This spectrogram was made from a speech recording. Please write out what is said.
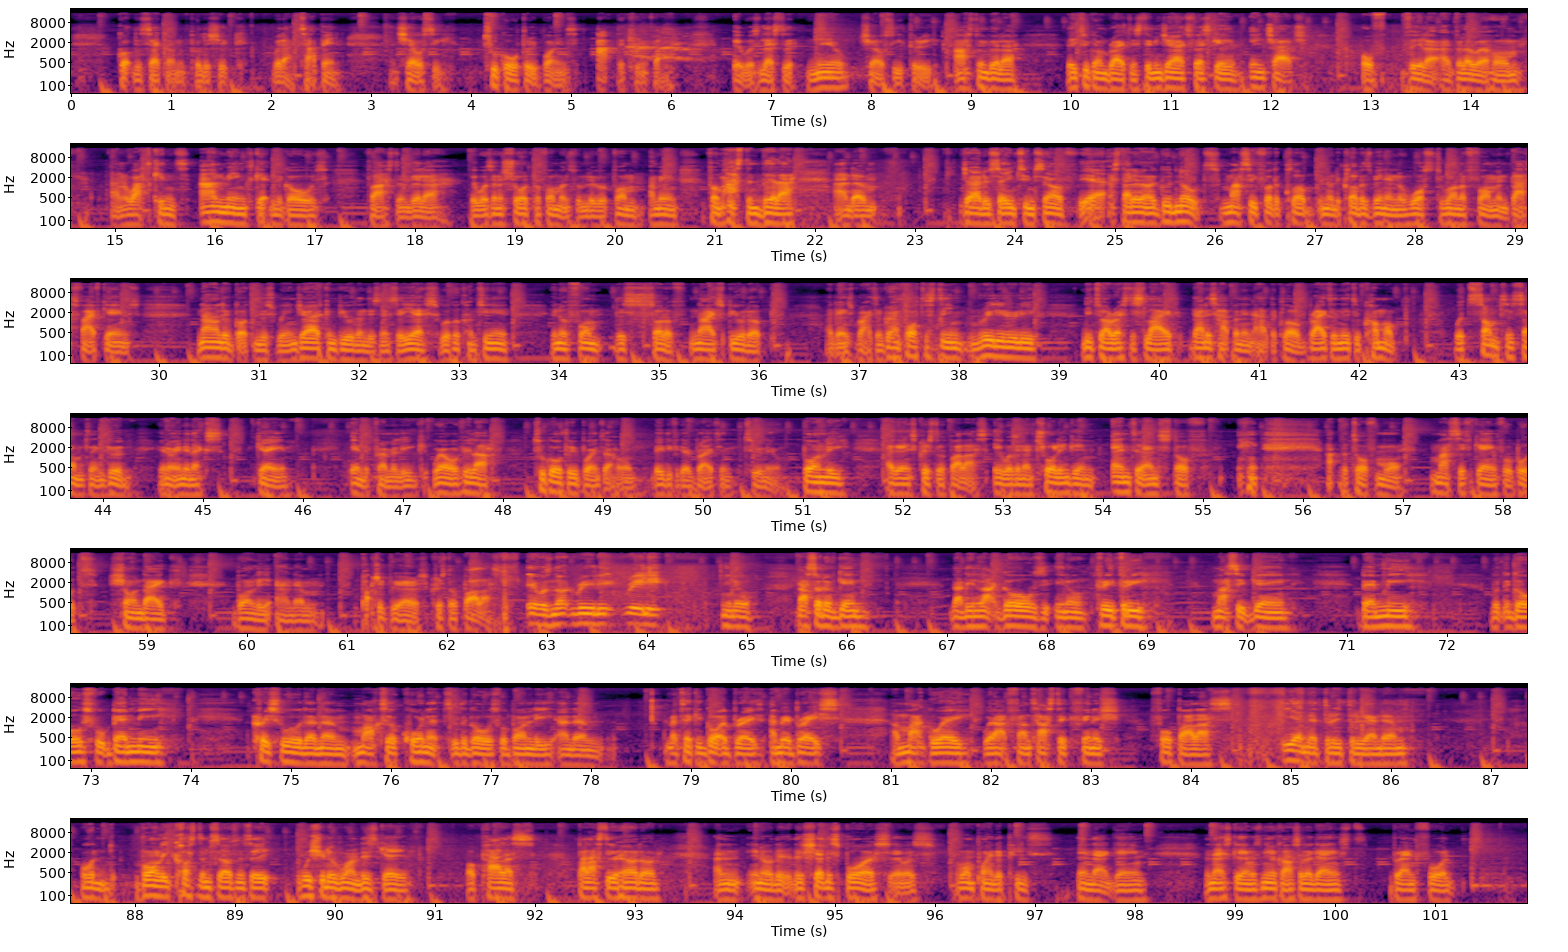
got the second. Pulisic with that tapping, and Chelsea took all three points at the King Power. It was Leicester nil, Chelsea three. Aston Villa, they took on Brighton. Steven Gerrard's first game in charge of Villa, and Villa were home. And Watkins and Mings getting the goals for Aston Villa. It wasn't a short performance from Liverpool. I mean, from Aston Villa, and um, Gerrard was saying to himself, "Yeah, I started on a good note. Massive for the club. You know, the club has been in the worst run of form in the last five games. Now they've gotten this win. Gerrard can build on this and say, yes, we will continue you know, form this sort of nice build up against Brighton. Graham Potter's team really, really need to arrest the slide. That is happening at the club. Brighton need to come up with something, something good, you know, in the next game in the Premier League. Well, Villa took all three points at home. They defeated Brighton 2 0. Burnley against Crystal Palace. It was an enthralling game, end to end stuff at the Turf Moor. Massive game for both Sean Dyche, Burnley, and um, Patrick Vieira's Crystal Palace. It was not really, really, you know, that sort of game that didn't lack goals. You know, 3 3, massive game. Ben Mee with the goals for Ben Mee, Chris Wood, and um, Maxwell Cornet with the goals for Burnley. And um, Mateta got a brace, I mean, brace. And Guéhi with that fantastic finish for Palace. He ended 3 3, and um, would Burnley cost themselves and say, we should have won this game. But Palace, Palace still held on, and you know they, they shared the spoils. It was one point apiece in that game. The next game was Newcastle against Brentford.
